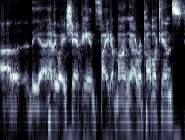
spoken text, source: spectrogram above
Uh, the uh, heavyweight champion fight among uh, Republicans.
